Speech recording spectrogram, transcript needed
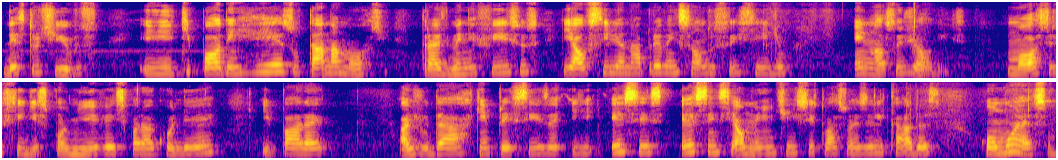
destrutivos e que podem resultar na morte, traz benefícios e auxilia na prevenção do suicídio em nossos jovens. Mostre-se disponíveis para acolher e para ajudar quem precisa e essencialmente em situações delicadas como essa.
